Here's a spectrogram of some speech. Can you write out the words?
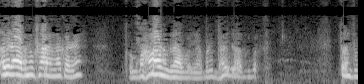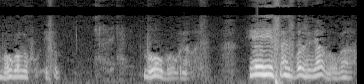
अगर आप नुकसान न करें तो महान लाभ हो जाए, बड़ी भारी लाभ की बात है। परंतु भोगों में खूब सब भोग भोगना बस। यही संस्पर्श जाप होगा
